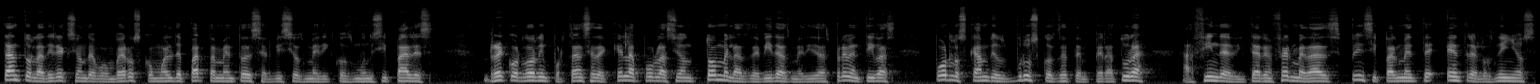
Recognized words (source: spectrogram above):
tanto la Dirección de Bomberos como el Departamento de Servicios Médicos Municipales. Recordó la importancia de que la población tome las debidas medidas preventivas por los cambios bruscos de temperatura a fin de evitar enfermedades principalmente entre los niños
